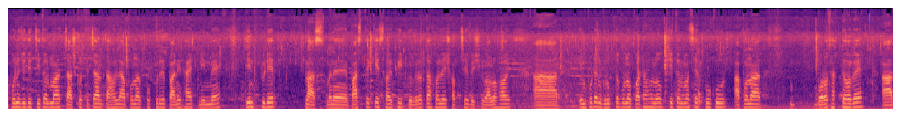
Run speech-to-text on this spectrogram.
আপনি যদি চিতল মাছ চাষ করতে চান, তাহলে আপনার পুকুরের পানির হাইট নিম্নে তিন ফিটের প্লাস মানে পাঁচ থেকে ছয় ফিট গভীরতা হলে সবচেয়ে বেশি ভালো হয়। আর ইম্পর্টেন্ট গুরুত্বপূর্ণ কথা হলো, চিতল মাছের পুকুর আপনার বড় থাকতে হবে। আর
